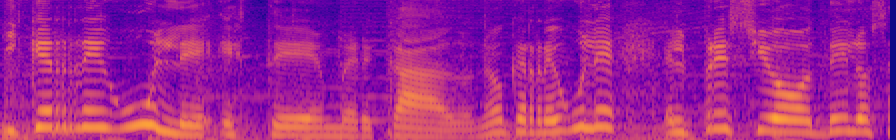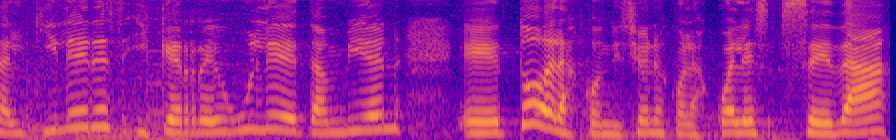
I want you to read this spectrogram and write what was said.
y que regule este mercado, ¿no? que regule el precio de los alquileres y que regule también eh, todas las condiciones con las cuales se da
